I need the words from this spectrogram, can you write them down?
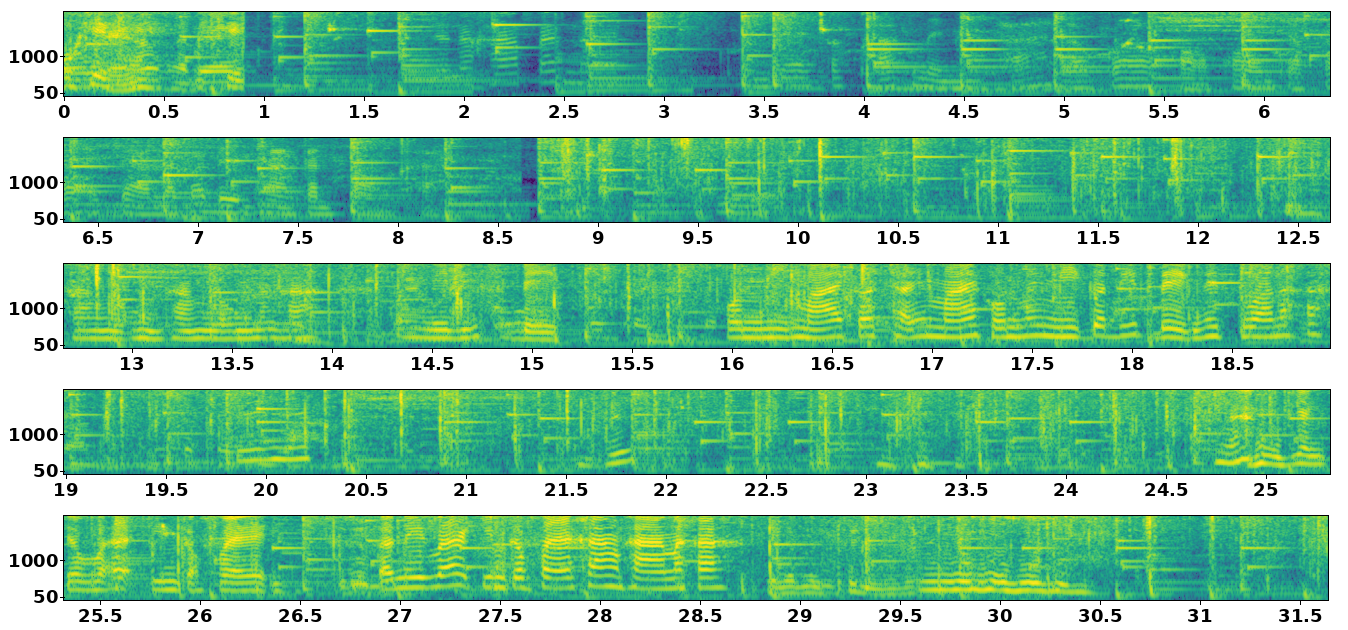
โอเคผาแดงเดี๋ยวนะคะแป๊บนึงได้สักพักหนึ่งนะคะเราก็ขอพรจากพระอาจารย์แล้วก็เดินทางกันต่อางลงทางลงนะคะต้องมีดิสเบรกคนมีไม้ก็ใช้ไม้คนไม่มีก็ดิสเบรกในตัวนะคะเฮ้ยเฮ้ยยังจะแวะกินกาแฟอีกตอนนี้แวะกินกาแฟข้างทางนะคะนี่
